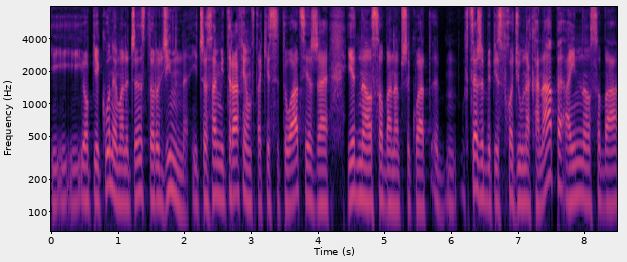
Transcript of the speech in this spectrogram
i, i, opiekunem, ale często rodzinne. I czasami trafiam w takie sytuacje, że jedna osoba na przykład chce, żeby pies wchodził na kanapę, a inna osoba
